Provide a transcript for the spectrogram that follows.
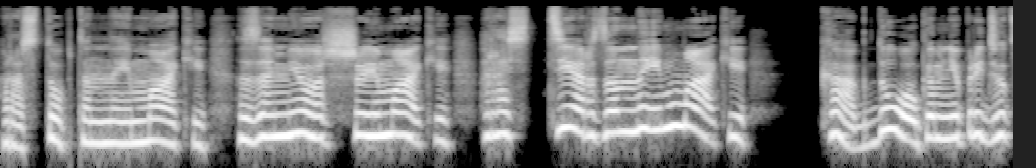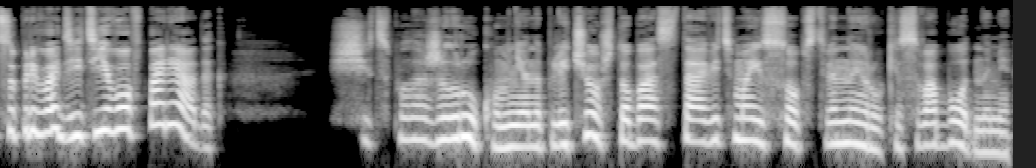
Растоптанные маки, замерзшие маки, растерзанные маки. Как долго мне придется приводить его в порядок? Щиц положил руку мне на плечо, чтобы оставить мои собственные руки свободными.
